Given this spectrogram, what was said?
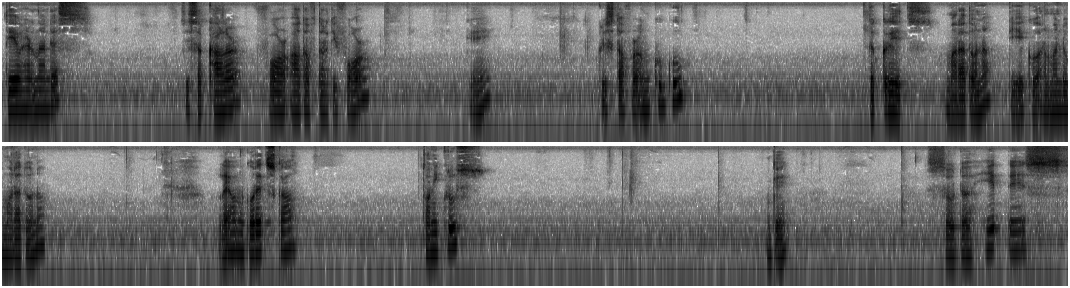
Theo Hernandez. This is a color 4 out of 34. Okay. Christopher Nkunku. The Greats Maradona, Diego Armando Maradona. Leon Goretzka, Tony Cruz. Okay. So the hit is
